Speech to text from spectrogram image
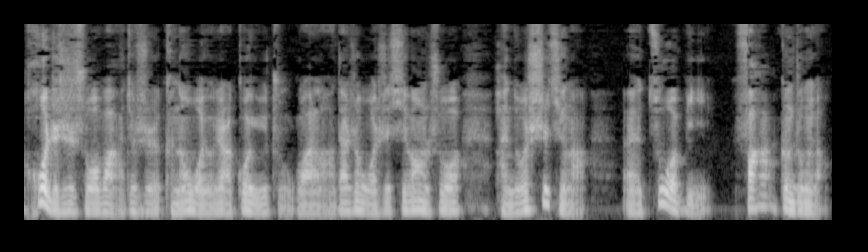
或者是说吧，就是可能我有点过于主观了，但是我是希望说很多事情啊，呃，做比发更重要。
